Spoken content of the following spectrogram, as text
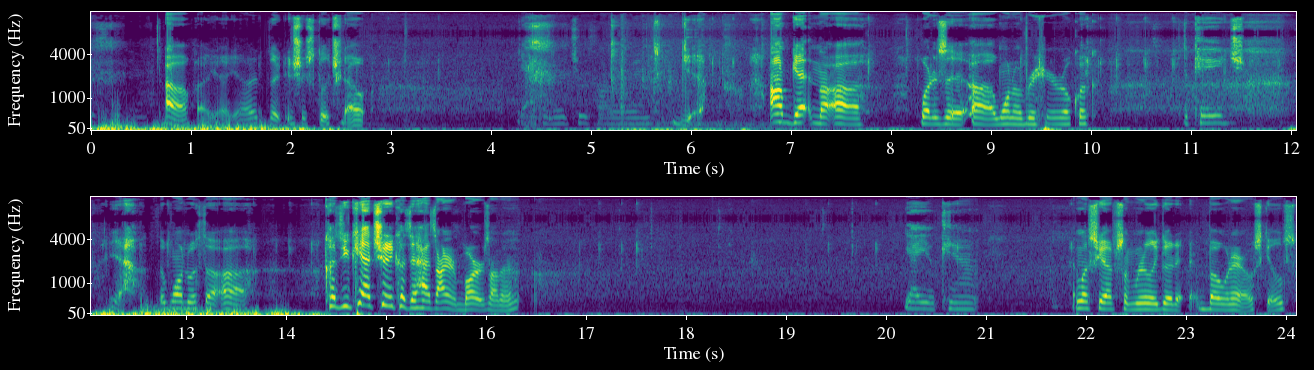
It's still there. Oh, okay, yeah, yeah, it, it's just glitched out. Yeah, because we're too far away. Yeah. I'm getting the, uh, what is it, uh, one over here real quick. The cage. Yeah, the one with the, uh, cause you can't shoot it cause it has iron bars on it. Yeah, you can't. Unless you have some really good bow and arrow skills.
